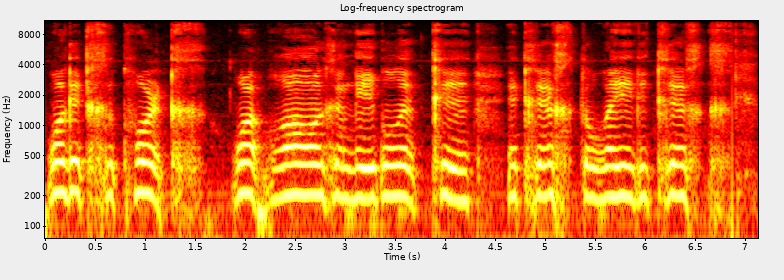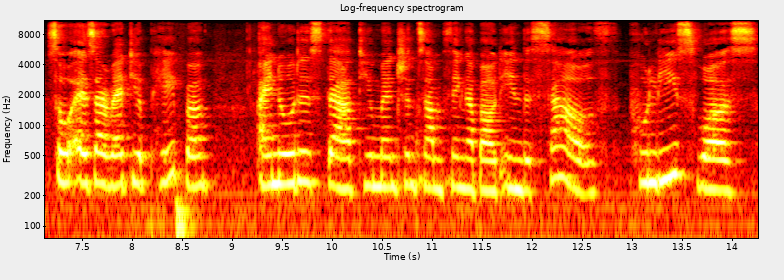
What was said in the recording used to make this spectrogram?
what it supports, what laws enable it to exist the way it exists. So, as I read your paper, I noticed that you mentioned something about in the South police was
